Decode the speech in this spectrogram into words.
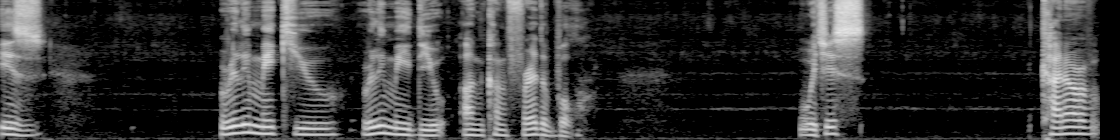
is really make you really made you uncomfortable which is kind of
